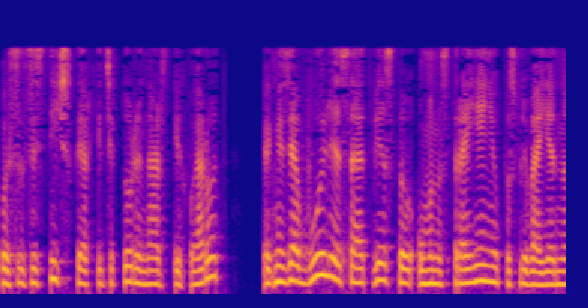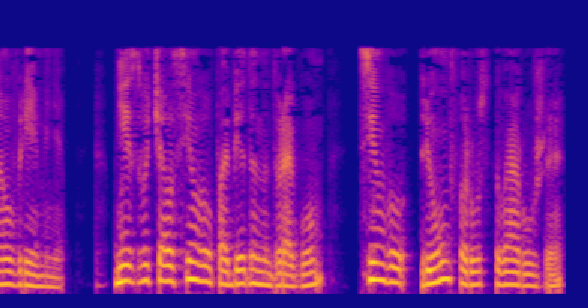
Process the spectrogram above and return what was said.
классицистической архитектуры Нарских ворот как нельзя более соответствовала умонастроению послевоенного времени. В ней звучал символ победы над врагом, символ триумфа русского оружия.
